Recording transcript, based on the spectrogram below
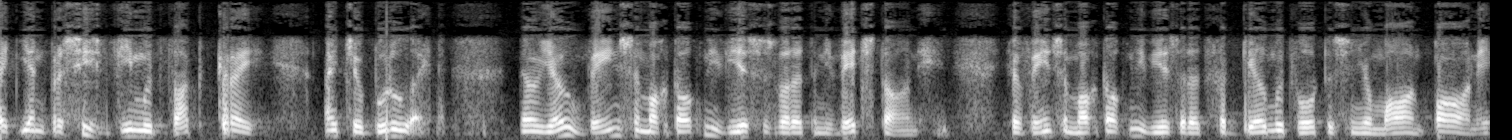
uiteen presies wie moet wat kry uit jou boedel uit. Nou jou wense mag dalk nie wees soos wat dit in die wet staan nie. Jou wense mag dalk nie wees dat dit verdeel moet word tussen jou ma en pa nie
